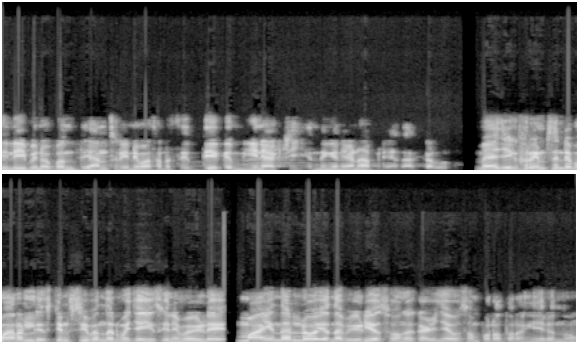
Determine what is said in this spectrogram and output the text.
ദിലീപിനൊപ്പം ധ്യാൻ ശ്രീനിവാസൻ സിദ്ദിഖ് മീനാക്ഷി എന്നിങ്ങനെയാണ് അഭിനേതാക്കൾ. മാജിക് ഫ്രെയിംസിന്റെ മാറിൽ ലിസ്റ്റിൻ സ്റ്റീഫൻ നിർമ്മിച്ച ഈ സിനിമയുടെ മായ് നല്ലോ എന്ന വീഡിയോ സോങ് കഴിഞ്ഞ ദിവസം പുറത്തിറങ്ങിയിരുന്നു.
